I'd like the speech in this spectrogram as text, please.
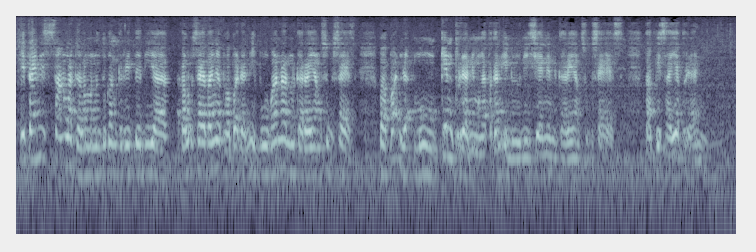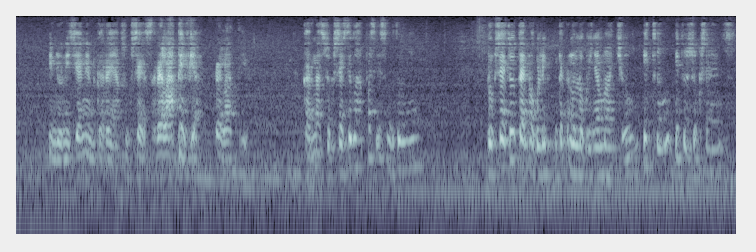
Kita ini salah dalam menentukan kriteria. Kalau saya tanya Bapak dan Ibu mana negara yang sukses? Bapak tidak mungkin berani mengatakan Indonesia ini negara yang sukses. Tapi saya berani. Indonesia ini negara yang sukses. Relatif ya relatif. Karena sukses itu apa sih sebetulnya? Sukses itu teknologi, teknologinya maju. Itu itu sukses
